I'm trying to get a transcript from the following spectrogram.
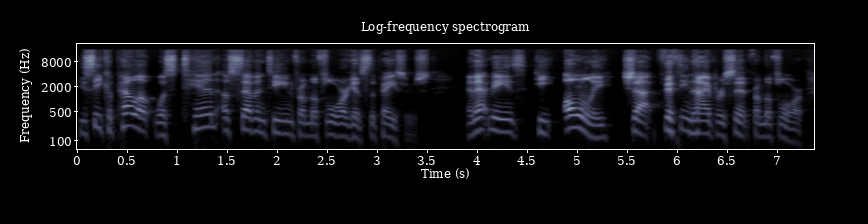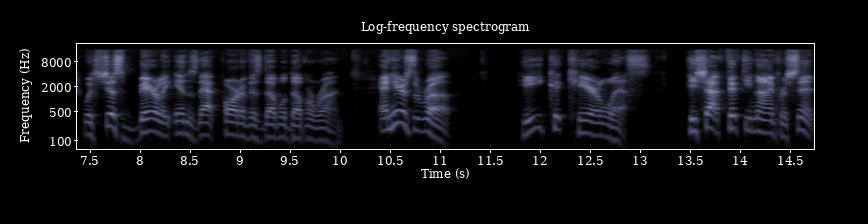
You see, Capela was 10 of 17 from the floor against the Pacers. And that means he only shot 59% from the floor, which just barely ends that part of his double double run. And here's the rub he could care less. He shot 59%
